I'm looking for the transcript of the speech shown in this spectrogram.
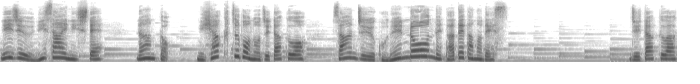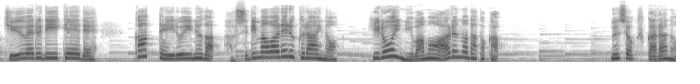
22歳にして、なんと200坪の自宅を35年ローンで建てたのです。自宅は 9LDK で、飼っている犬が走り回れるくらいの広い庭もあるのだとか。無職からの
